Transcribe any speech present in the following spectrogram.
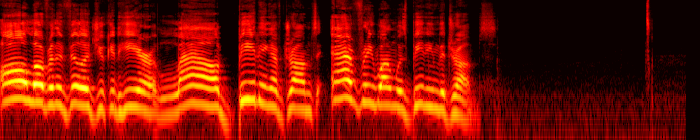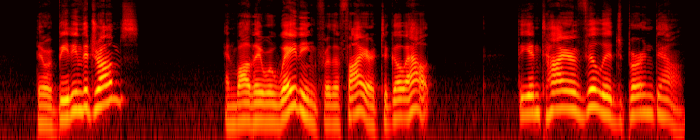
all over the village you could hear loud beating of drums. Everyone was beating the drums. They were beating the drums, and while they were waiting for the fire to go out, the entire village burned down.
